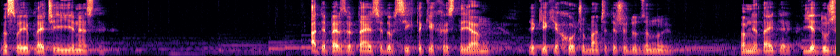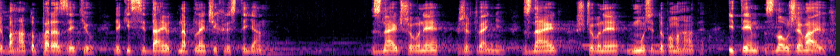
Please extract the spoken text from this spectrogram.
на свої плечі і її нести. А тепер звертаюся до всіх таких християн, яких я хочу бачити, що йдуть за мною. Пам'ятайте, є дуже багато паразитів, які сідають на плечі християн. Знають, що вони жертвенні, знають, що вони мусять допомагати, і тим зловживають.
